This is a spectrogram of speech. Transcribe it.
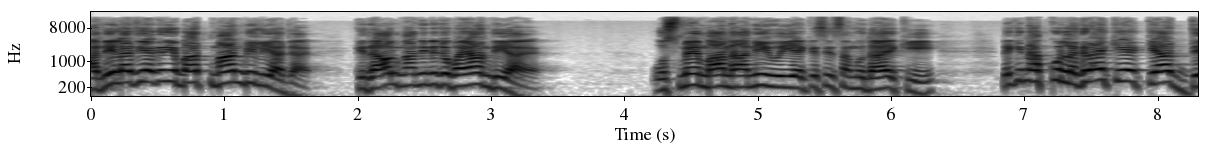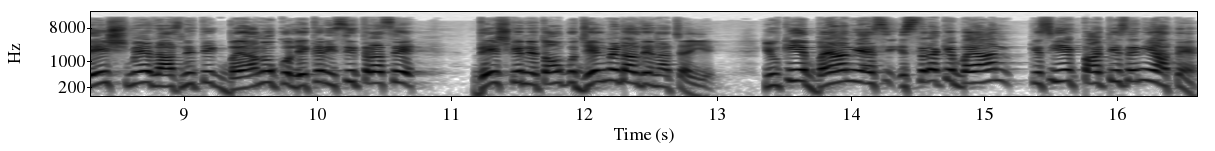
अनिला जी अगर ये बात मान भी लिया जाए कि राहुल गांधी ने जो बयान दिया है उसमें मानहानि हुई है किसी समुदाय की लेकिन आपको लग रहा है कि क्या देश में राजनीतिक बयानों को लेकर इसी तरह से देश के नेताओं को जेल में डाल देना चाहिए? क्योंकि ये बयान ऐसी इस तरह के बयान किसी एक पार्टी से नहीं आते हैं।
